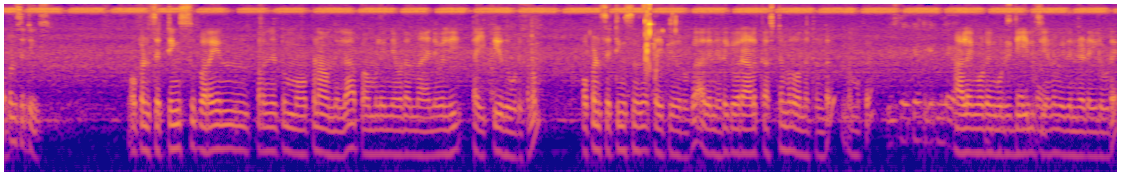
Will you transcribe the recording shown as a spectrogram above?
open settings open settings പറയും പറഞ്ഞിട്ടും ഓപ്പൺ ആവുന്നില്ല. അപ്പോൾ നമ്മൾ ഇനി അവിടെ മാനുവലി ടൈപ്പ് ചെയ്ത് കൊടുക്കണം. ഓപ്പൺ സെറ്റിങ്സ് ടൈപ്പ് ചെയ്ത് കൊടുക്കുക. അതിനിടയ്ക്ക് ഒരാൾ കസ്റ്റമർ വന്നിട്ടുണ്ട്. നമുക്ക് ആളെയും കൂടെയും കൂടി ഡീൽ ചെയ്യണം ഇതിന്റെ ഇടയിലൂടെ.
